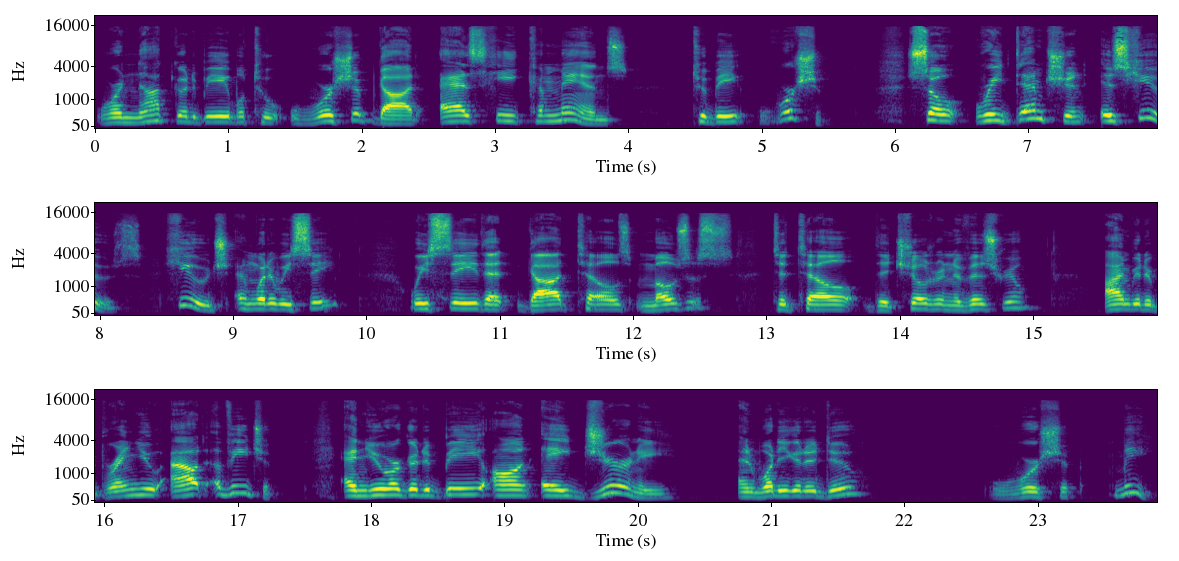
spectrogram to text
we're not going to be able to worship God as He commands to be worshiped. So redemption is huge, huge. And what do we see? We see that God tells Moses to tell the children of Israel, I'm going to bring you out of Egypt and you are going to be on a journey. And what are you going to do? Worship me.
